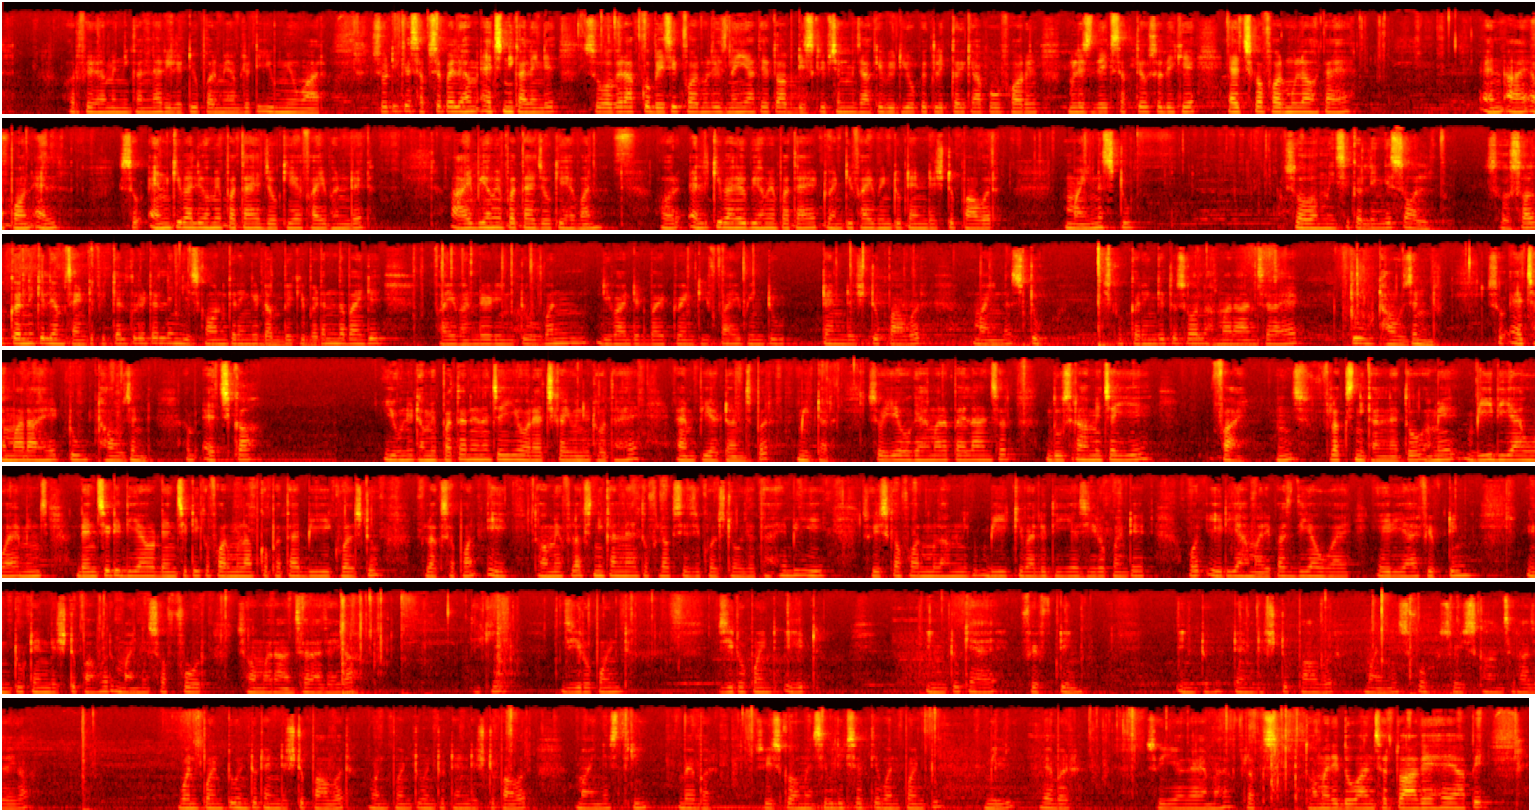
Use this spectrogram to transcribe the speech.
और फिर हमें निकालना है relative permeability U mu R so ठीक है सबसे पहले हम एच निकालेंगे। सो so, अगर आपको बेसिक फार्मूलेज नहीं आते तो आप डिस्क्रिप्शन में जाके वीडियो पे क्लिक करके आप वो फार्मूलेज देख सकते हो। सो so, देखिए एच का फार्मूला होता है N I upon L so N की वैल्यू हमें पता है जो कि है फाइव हंड्रेड आई भी हमें पता है जो कि है वन और एल की वैल्यू भी हमें पता है twenty five into ten days to power minus two so अब हम इसे कर लेंगे सॉल्व सो so, सॉल्व करने के लिए हम साइंटिफिक कैलकुलेटर लेंगे इसको ऑन करेंगे डब्बे की बटन दबाएँगे। 500 hundred into one divided by twenty five into ten days to power minus two इसको करेंगे तो सॉल्व हमारा आंसर है टू थाउज़ेंड सो एच हमारा है टू थाउज़ेंड अब एच का यूनिट हमें पता रहना चाहिए और एच का यूनिट होता है ampere turns per metre so ये हो गया हमारा पहला आंसर दूसरा हमें चाहिए फाइव मीन्स फ्लक्स निकालना है। तो हमें बी दिया हुआ है मीन्स डेंसिटी दिया और डेंसिटी का फॉर्मूला आपको पता है B equals to flux upon A तो हमें फ्लक्स निकालना है तो फ्लक्स इज़ इक्वल्स टू हो जाता है बी ए सो इसका फॉर्मूला हमने बी की वैल्यू दी है ज़ीरो पॉइंट एट और एरिया हमारे पास दिया हुआ है। एरिया है fifteen into ten this to power minus of four so हमारा आंसर आ जाएगा, देखिए zero point zero point eight into क्या है? Fifteen into ten this to power minus four so इसका आंसर आ जाएगा one point two into ten this to power one point two into ten this to power minus three weber so इसको हम ऐसे भी लिख सकते हैं one point two milli weber so ये आ गया हमारा फ्लक्स तो हमारे दो आंसर तो आ गए हैं यहाँ पे.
